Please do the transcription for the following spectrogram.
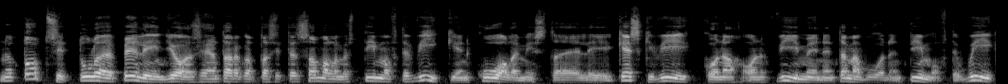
No totsit tulee peliin, joo. Sehän tarkoittaa sitten samalla myös Team of the Weekien kuolemista. Eli keskiviikkona on viimeinen tämän vuoden Team of the Week,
